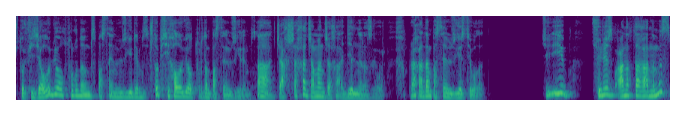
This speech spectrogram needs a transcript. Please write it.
что физиологиялық тұрғыдан біз постоянно өзгереміз что психологиялық тұрғыдан постоянно өзгереміз а жақсы жаққа жаман жаққа отдельный разговор бірақ адам постоянно өзгерісте болады и сөйлесіп анықтағанымыз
